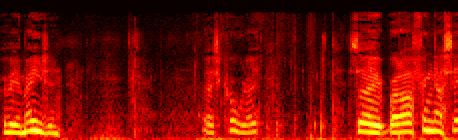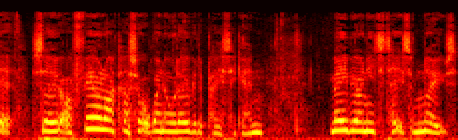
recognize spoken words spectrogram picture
It'd be amazing. That's cool, eh? So, but I think that's it. So I feel like I sort of went all over the place again. Maybe I need to take some notes.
